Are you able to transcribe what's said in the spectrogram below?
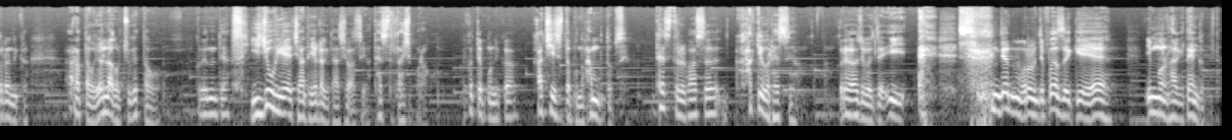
그러니까 알았다고 연락을 주겠다고 그랬는데 2주 후에 저한테 연락이 다시 왔어요. 테스트를 다시 보라고. 그때 보니까 같이 있었던 분은 한 분도 없어요. 테스트를 봐서 합격을 했어요. 그래가지고 이제 이 성전 모르는 이제 버스 기에 입문을 하게 된 겁니다.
